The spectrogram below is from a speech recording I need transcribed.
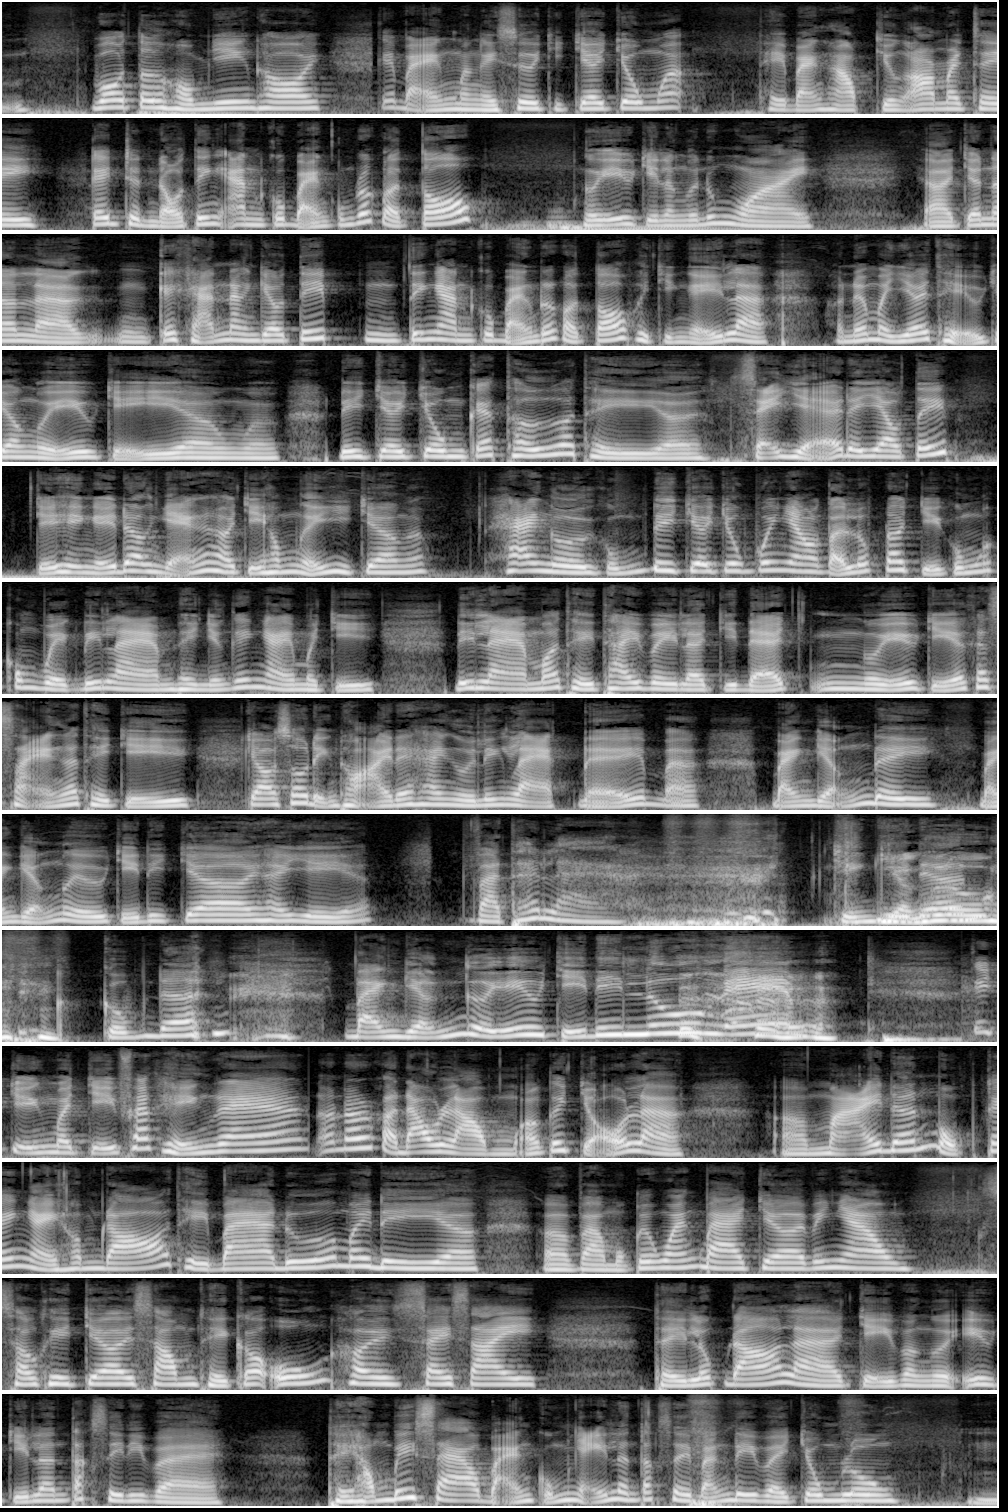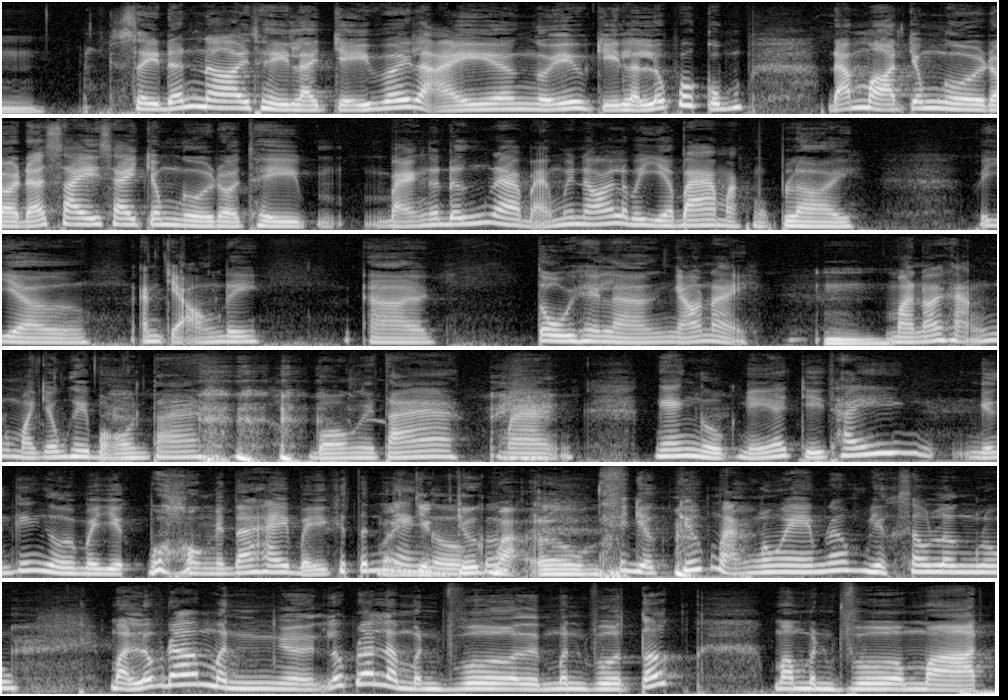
vô tư hồn nhiên thôi. Cái bạn mà ngày xưa chị chơi chung á thì bạn học trường RMIT cái trình độ tiếng Anh của bạn cũng rất là tốt. Người yêu chị là người nước ngoài. À, cho nên là cái khả năng giao tiếp ừ, tiếng Anh của bạn rất là tốt. Thì chị nghĩ là nếu mà giới thiệu cho người yêu chị ờ, đi chơi chung các thứ thì ờ, sẽ dễ để giao tiếp. Chị thì nghĩ đơn giản thôi chị không nghĩ gì trơn á hai người cũng đi chơi chung với nhau tại lúc đó chị cũng có công việc đi làm thì những cái ngày mà chị đi làm á thì thay vì là chị để người yêu chị ở khách sạn á thì chị cho số điện thoại để hai người liên lạc để mà bạn dẫn đi bạn dẫn người yêu chị đi chơi hay gì á. Và thế là chuyện gì Dẫn đến? luôn. cũng đến. Bạn dẫn người yêu chị đi luôn em. Cái chuyện mà chị phát hiện ra nó nó rất là đau lòng ở cái chỗ là ờ, mãi đến một cái ngày hôm đó thì ba đứa mới đi ờ, vào một cái quán bar chơi với nhau. Sau khi chơi xong thì có uống hơi say say. Thì lúc đó là chị và người yêu chị lên taxi đi về. Thì không biết sao bạn cũng nhảy lên taxi bạn đi về chung luôn. Ừ. xì đến nơi thì là chị với lại người yêu chị là lúc đó cũng đã mệt trong người rồi đã say say trong người rồi thì bạn nó đứng ra bạn mới nói là bây giờ ba mặt một lời. Bây giờ anh chọn đi. À, tôi hay là nhỏ này Ừ. mà nói thẳng mà trong khi bộ người ta bộ người ta mà ngang ngược vậy á chị thấy những cái người mà giật bộ người ta hay bị cái tính mà ngang giật ngược trước á. mặt luôn cái giật trước mặt luôn em đó giật sau lưng luôn mà lúc đó mình lúc đó là mình vừa mình vừa tức mà mình vừa mệt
